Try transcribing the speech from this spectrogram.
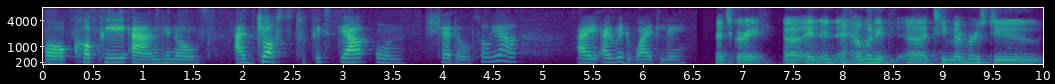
or copy and, you know, adjust to fit their own schedule. So yeah, I, I read widely. That's great. Uh, and, and how many uh, team members do you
